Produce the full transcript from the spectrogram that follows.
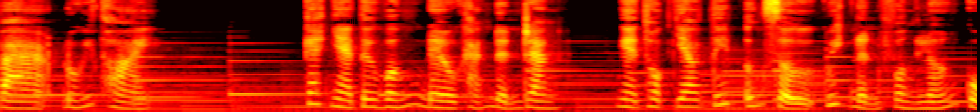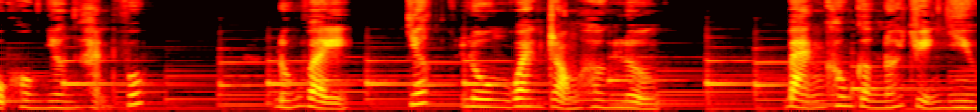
và đối thoại. Các nhà tư vấn đều khẳng định rằng nghệ thuật giao tiếp ứng xử quyết định phần lớn cuộc hôn nhân hạnh phúc. Đúng vậy, chất luôn quan trọng hơn lượng. Bạn không cần nói chuyện nhiều,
